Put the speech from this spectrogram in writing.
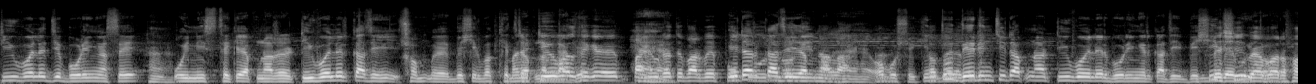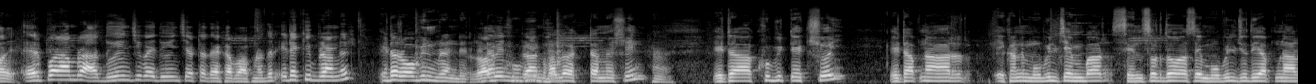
টিউবওয়েলের যে বোরিং আছে হ্যাঁ। ওই নিচ থেকে আপনার টিউবওয়েলের কাজে বেশিরভাগ ক্ষেত্রে মানে টিউবওয়েল থেকে পানি হ্যাঁ, হ্যাঁ। উঠাতে পারবে এটার কাজেই আপনার। হ্যাঁ হ্যাঁ হ্যাঁ, অবশ্যই কিন্তু দেড় ইঞ্চিটা আপনার টিউবওয়েলের বোরিং এর কাজে বেশি বেশি ব্যবহার হয়। হয় এরপর আমরা দুই ইঞ্চি বাই দুই ইঞ্চি একটা দেখাবো আপনাদের এটা কি ব্র্যান্ডের এটা রবিন ব্র্যান্ডের রবিন brand-এর। ভালো একটা মেশিন হ্যাঁ। এটা খুবই টেকসই। এটা আপনার এখানে মোবিল চেম্বার সেন্সর দেওয়া আছে। মোবিল যদি আপনার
